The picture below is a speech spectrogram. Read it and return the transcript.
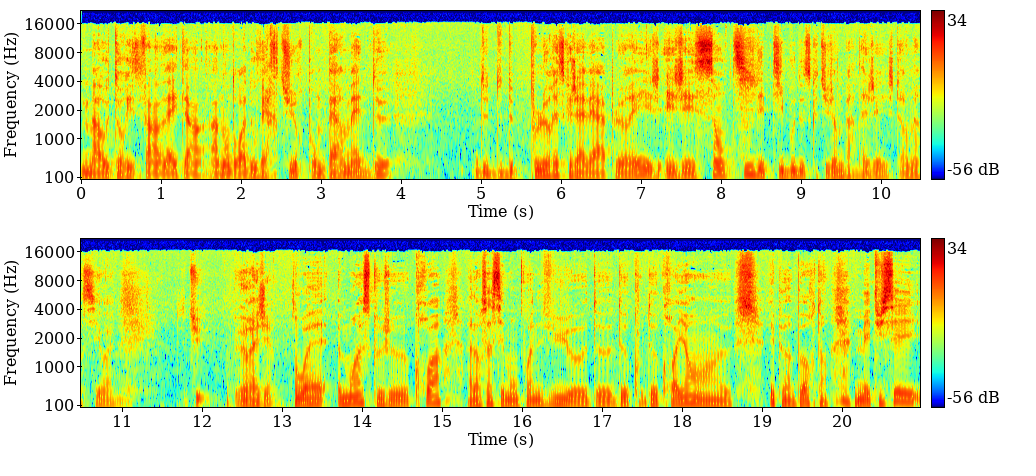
m'a autorisé, enfin, a été un endroit d'ouverture pour me permettre de de, pleurer ce que j'avais à pleurer et j'ai senti des petits bouts de ce que tu viens de partager. Je te remercie. Ouais. Tu veux réagir? Ouais, moi ce que je crois, alors ça c'est mon point de vue euh, de, de, croyant, hein, euh, et peu importe, hein. mais tu sais,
